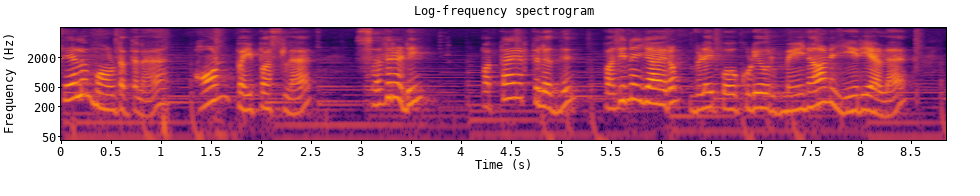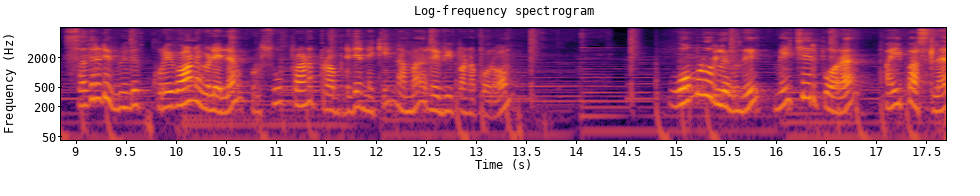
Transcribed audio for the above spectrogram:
சேலம் மாவட்டத்தில் ஆன் பைபாஸில் சதுரடி பத்தாயிரத்துலேருந்து பதினையாயிரம் விலை போகக்கூடிய ஒரு மெயினான ஏரியாவில் சதுரடி மிக குறைவான விலையில் ஒரு சூப்பரான ப்ராப்பர்ட்டி தான் இன்றைக்கி நம்ம ரிவ்யூ பண்ண போகிறோம் ஓமலூர்லேருந்து மேச்சேரி போகிற பைபாஸில்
